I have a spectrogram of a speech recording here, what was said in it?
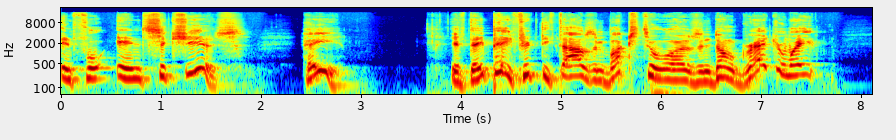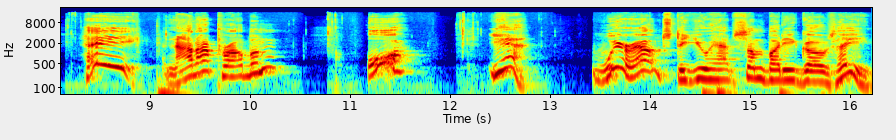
in four, in 6 years. Hey, if they pay 50,000 bucks to us and don't graduate, hey, not our problem. Or, yeah, where else do you have somebody goes, hey,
